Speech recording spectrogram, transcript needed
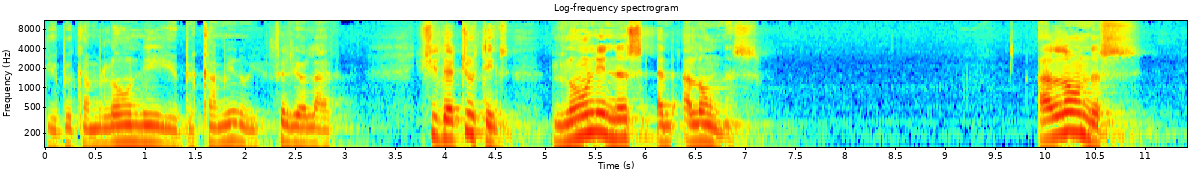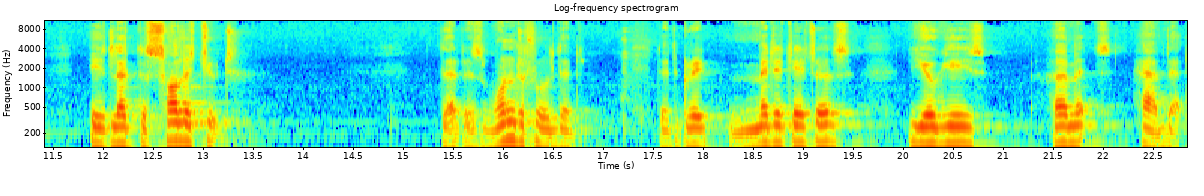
you become lonely, you become, you know, you fill your life. You see, there are two things loneliness and aloneness. Aloneness is like the solitude that is wonderful that that great meditators, yogis, hermits have that,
